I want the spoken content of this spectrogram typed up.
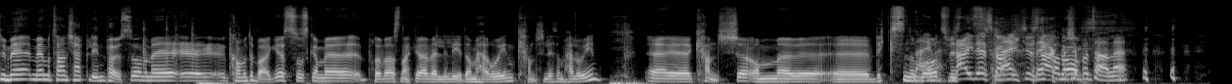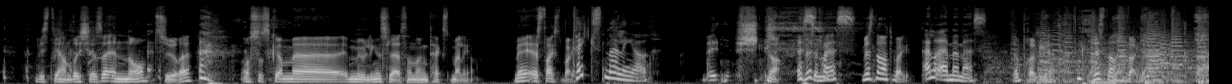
Du, vi, vi må ta en kjapp liten pause. og Når vi eh, kommer tilbake, så skal vi prøve å snakke veldig lite om heroin. Kanskje litt om halloween. Eh, kanskje om eh, eh, Vixen Awards, nei. nei. Nei, det skal vi ikke Det snakke kommer ikke om! på tale. hvis de andre ikke er så enormt sure. Og så skal vi muligens lese noen tekstmeldinger. Vi er straks tilbake. Tekstmeldinger. Hysj nå. SMS. Vi er snart tilbake. Eller MMS. Det prøver jeg. Vi er snart tilbake.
